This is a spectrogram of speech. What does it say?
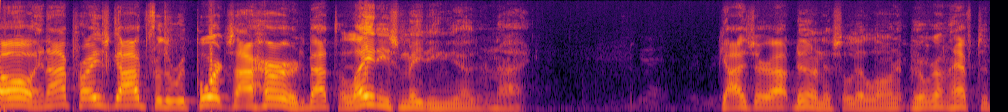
Oh, and I praise God for the reports I heard about the ladies' meeting the other night. Guys are outdoing us a little on it, but we're going to have to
